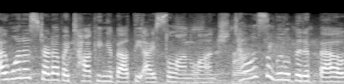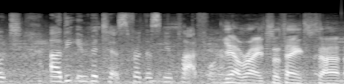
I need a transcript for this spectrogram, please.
I want to start out by talking about the Isilon launch. Right. Tell us a little bit about uh, the impetus for this new platform. Yeah, right, so thanks. Uh,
